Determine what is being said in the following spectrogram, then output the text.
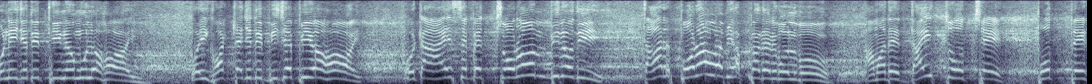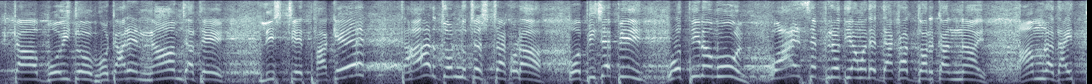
উনি যদি তৃণমূল হয়, ওই ঘরটা যদি বিজেপিও হয়, ওটা আইএসএফের চরম বিরোধী, তারপরেও আমি আপনাদের বলব, আমাদের দায়িত্ব হচ্ছে প্রত্যেকটা বৈধ ভোটারের নাম যাতে লিস্টে থাকে, তার জন্য চেষ্টা করা। ও বিজেপি, ও তৃণমূল, ও আইএসএফ বিরোধী আমাদের দেখার দরকার নাই। আমরা দায়িত্ব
